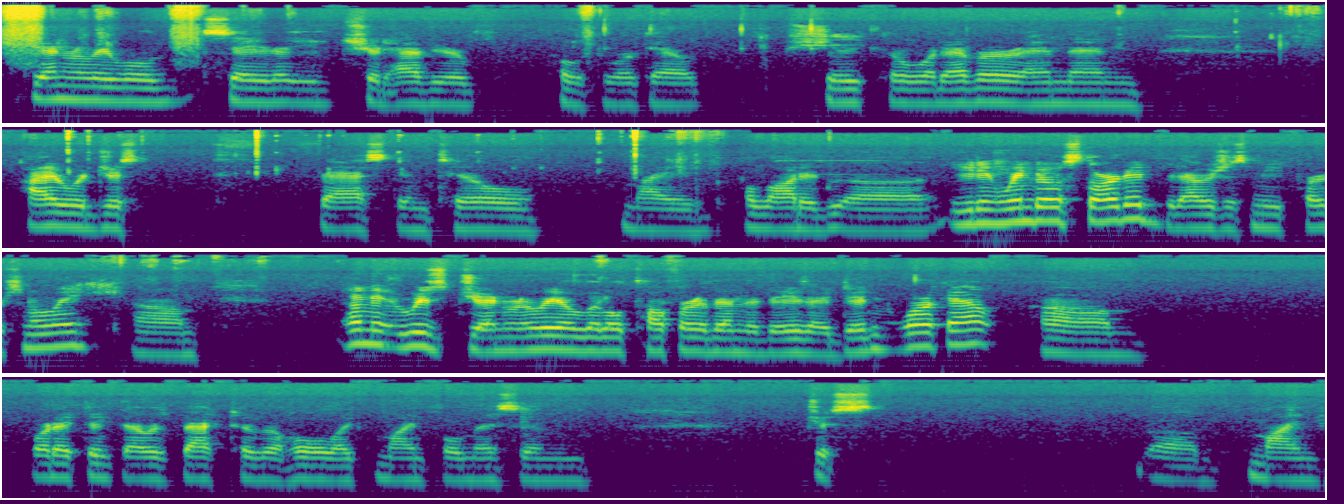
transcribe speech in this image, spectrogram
generally will say that you should have your post workout shake or whatever, and then I would just fast until my allotted uh, eating window started, but that was just me personally. Um, and it was generally a little tougher than the days I didn't work out. Um, but I think that was back to the whole like mindfulness and just uh, mind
